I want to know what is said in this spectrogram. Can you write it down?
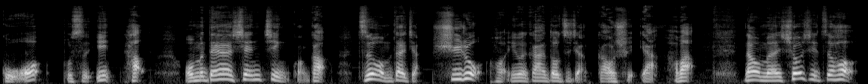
果，不是因。好，我们等下先进广告，之后我们再讲虚弱，哈，因为刚才都只讲高血压，好不好？那我们休息之后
